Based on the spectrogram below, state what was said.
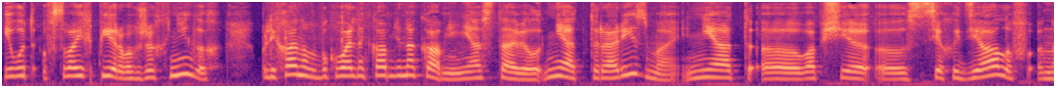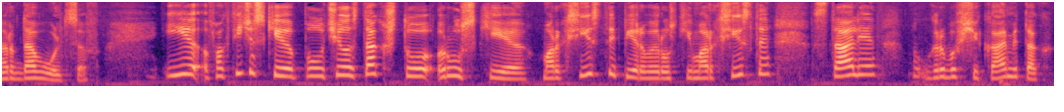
и вот в своих первых же книгах Плеханов буквально камня на камне не оставил ни от терроризма, ни от э, вообще э, всех идеалов народовольцев. И фактически получилось так, что русские марксисты, первые русские марксисты, стали ну, гробовщиками так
